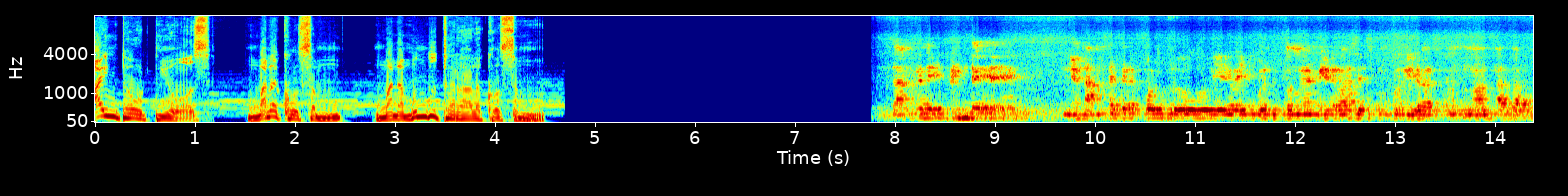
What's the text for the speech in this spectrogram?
పాయింట్అవుట్ న్యూస్ మన కోసం మన ముందు తరాల కోసం. దాని మీద ఏంటంటే నేను నాన్న దగ్గర కోర్టులు ఏమైపోతున్నాయి మీరు రాసేసుకుంటాం మీరు రాసుకుంటున్నా అన్నారు తప్ప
